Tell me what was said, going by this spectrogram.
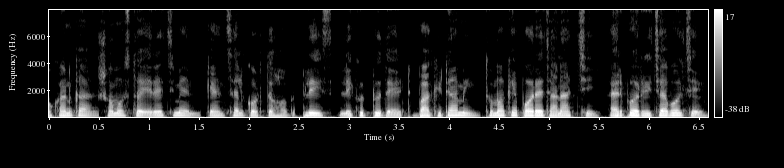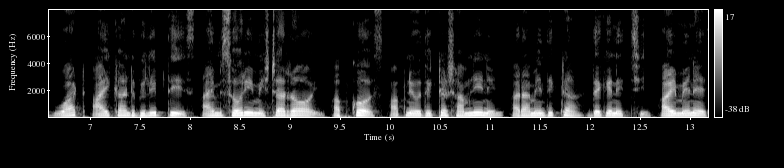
ওখানকার সমস্ত অ্যারেঞ্জমেন্ট ক্যান্সেল করতে হবে। প্লিজ লিকুইড টু দ্যাট বাকিটা আমি তোমাকে পরে জানাচ্ছি। এরপর রিচা বলছে what I can't believe this I am sorry mister Roy of course আপনি ওদিকটা সামলিয়ে নিন, আর আমি এদিকটা দেখে নিচ্ছি। I manage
